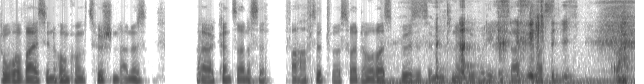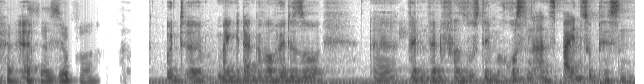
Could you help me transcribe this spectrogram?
dooferweise in Hongkong zwischenlandest, äh, kann es sein, dass du verhaftet wirst, weil du mal was Böses im Internet über die gesagt hast. Richtig. das ist ja super. Und äh, mein Gedanke war heute so, äh, wenn, wenn du versuchst, dem Russen ans Bein zu pissen,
